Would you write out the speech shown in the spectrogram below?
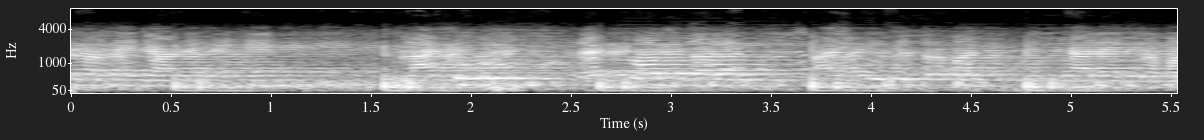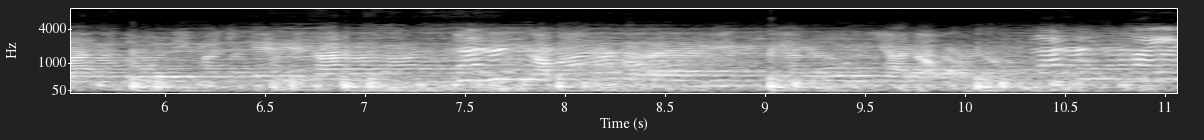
जा रहे हैं। प्लाटून रेड क्रॉस दल साहित्य चित्रमन विद्यालय क्रमांक दो नीमच के नेता कमान कर रहे हैं अतुल यादव। प्लाटून फाइव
